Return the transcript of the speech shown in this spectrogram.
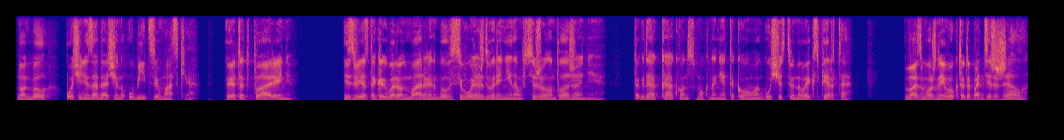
но он был очень озадачен убийцей в маске. Этот парень, известный как барон Марвин, был всего лишь дворянином в тяжелом положении. Тогда как он смог нанять такого могущественного эксперта? Возможно, его кто-то поддержал?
